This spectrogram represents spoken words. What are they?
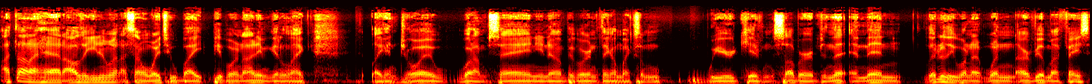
I thought I had. I was like, you know what? I sound way too white. People are not even gonna like like enjoy what I'm saying. You know, people are gonna think I'm like some weird kid from the suburbs. And then and then literally when I when I revealed my face,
